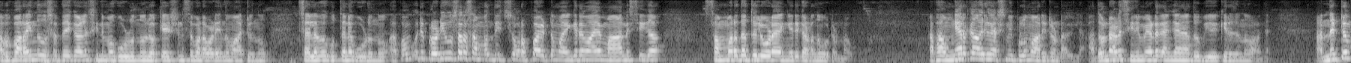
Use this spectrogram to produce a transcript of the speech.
അപ്പോൾ പറയുന്ന ദിവസത്തേക്കാളും സിനിമ കൂടുന്നു ലൊക്കേഷൻസ് പടപടയെന്ന് മാറ്റുന്നു ചിലവ് കുത്തനെ കൂടുന്നു. അപ്പം ഒരു പ്രൊഡ്യൂസറെ സംബന്ധിച്ച് ഉറപ്പായിട്ടും ഭയങ്കരമായ മാനസിക സമ്മർദ്ദത്തിലൂടെ അങ്ങേര് കടന്നു പോയിട്ടുണ്ടാവും. അപ്പോൾ അങ്ങേർക്ക് ആ ഒരു വിഷമം ഇപ്പോഴും മാറിയിട്ടുണ്ടാവില്ല. അതുകൊണ്ടാണ് സിനിമയുടെ രംഗം അത് ഉപയോഗിക്കരുതെന്ന് പറഞ്ഞത്. എന്നിട്ടും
